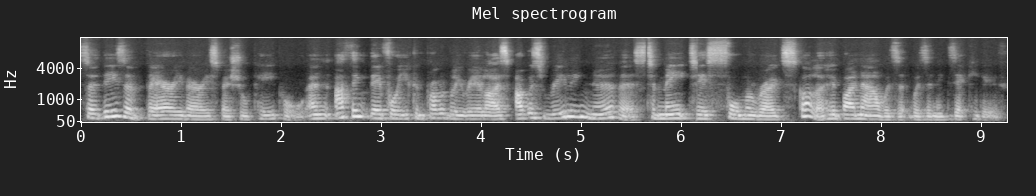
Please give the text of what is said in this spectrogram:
So these are very, very special people. And I think therefore you can probably realize I was really nervous to meet this former Rhodes scholar who by now was, was an executive.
